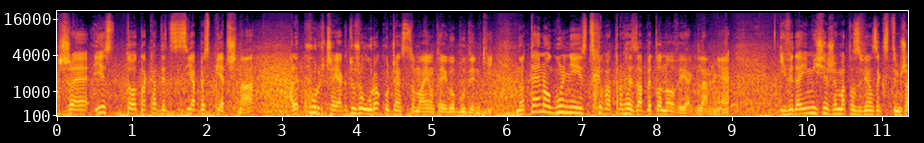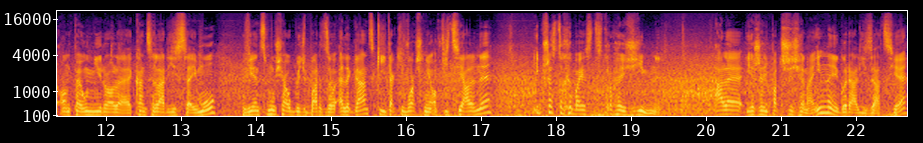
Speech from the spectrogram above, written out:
że jest to taka decyzja bezpieczna, ale kurczę, jak dużo uroku często mają te jego budynki. No ten ogólnie jest chyba trochę zabetonowy jak dla mnie. I wydaje mi się, że ma to związek z tym, że on pełni rolę kancelarii Sejmu, więc musiał być bardzo elegancki i taki właśnie oficjalny i przez to chyba jest trochę zimny. Ale jeżeli patrzy się na inne jego realizacje,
